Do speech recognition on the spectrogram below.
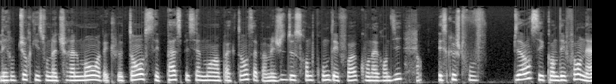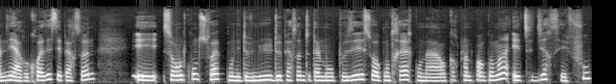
les ruptures qui sont naturellement avec le temps, c'est pas spécialement impactant. Ça permet juste de se rendre compte des fois qu'on a grandi. Et ce que je trouve bien, c'est quand des fois on est amené à recroiser ces personnes et se rendre compte soit qu'on est devenu deux personnes totalement opposées, soit au contraire qu'on a encore plein de points en commun et de se dire c'est fou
